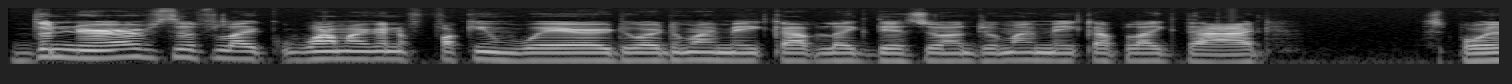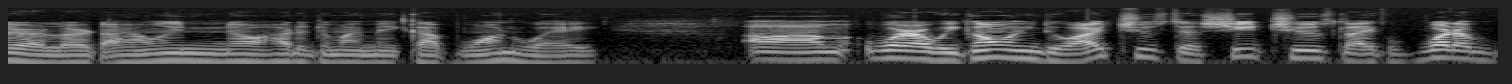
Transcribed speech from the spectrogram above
the nerves of like what am I gonna fucking wear? Do I do my makeup like this? Do I do my makeup like that? Spoiler alert, I only know how to do my makeup one way. Um, where are we going? Do I choose? Does she choose? Like what are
